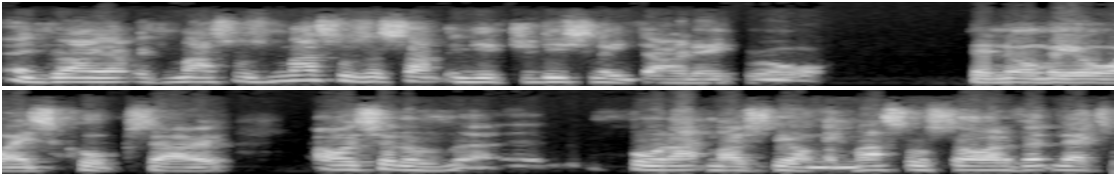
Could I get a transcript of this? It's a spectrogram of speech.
and growing up with mussels. Mussels are something you traditionally don't eat raw. They're normally always cooked. So I was sort of uh, brought up mostly on the mussel side of it, and that's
